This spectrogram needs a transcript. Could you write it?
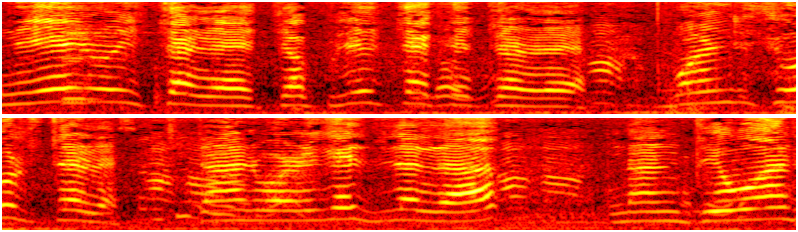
ನೀರು ಇರ್ತಾಳೆ ಚಪ್ಪಲಿ ತಕ್ಕತ್ತಾಳೆ ಬಂದು ಸುಡ್ತಾಳೆ ನಾನು ಒಳಗೆ ಇದ್ದಲ್ಲ ನನ್ನ ದಿವಾನ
